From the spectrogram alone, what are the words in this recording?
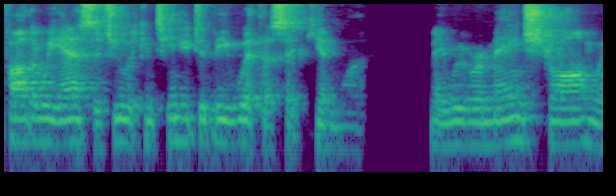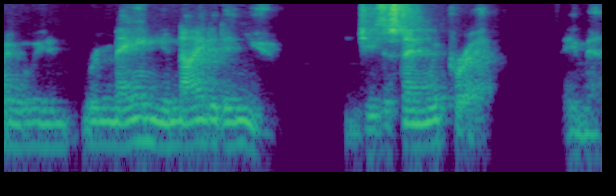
Father, we ask that you would continue to be with us at Kenwood. May we remain strong. May we remain united in you. In Jesus' name we pray. Amen.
